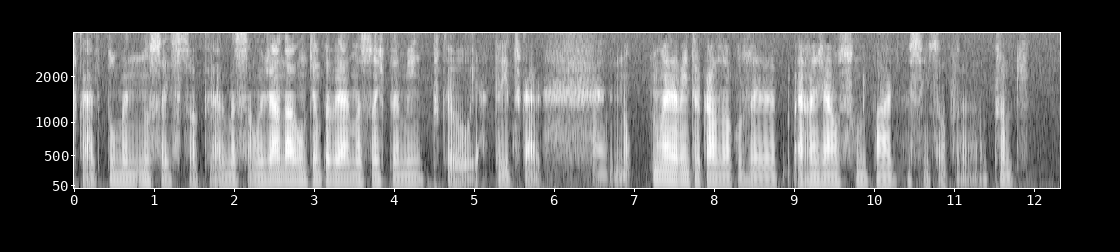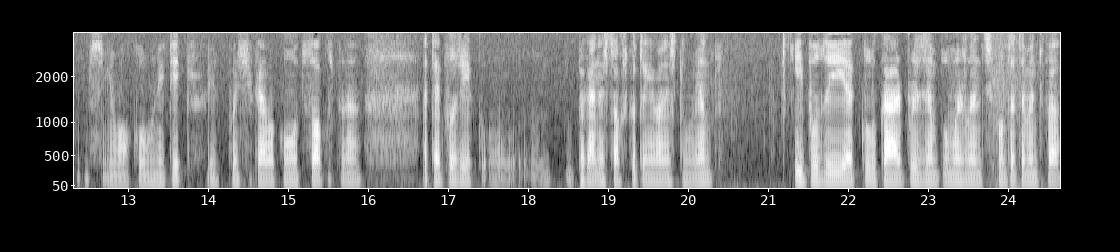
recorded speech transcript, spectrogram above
trocar, pelo menos, não sei se troca a armação. Eu já ando há algum tempo a ver armações para mim, porque eu yeah, queria trocar. Não, não era bem trocar os óculos, era arranjar um segundo par, assim, só para. Pronto, assim, um óculos bonitito e depois ficava com outros óculos para. Até poderia pegar nestes óculos que eu tenho agora neste momento e podia colocar, por exemplo, umas lentes com tratamento para,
